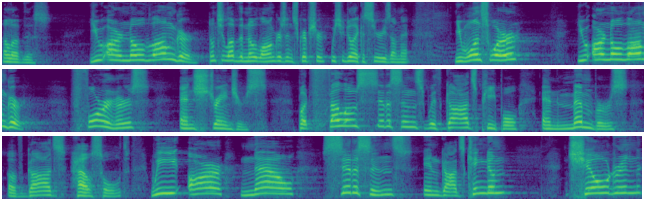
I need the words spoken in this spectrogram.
I love this. You are no longer, don't you love the no longers in Scripture? We should do like a series on that. You once were, you are no longer foreigners and strangers but fellow citizens with God's people and members of God's household. We are now citizens in God's kingdom, children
